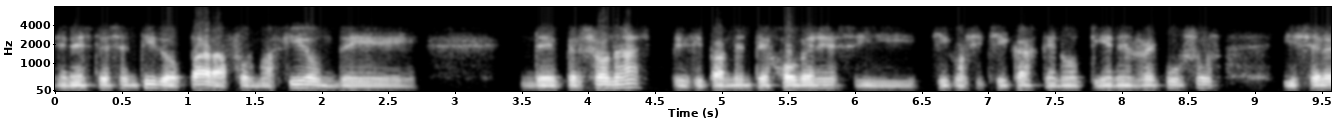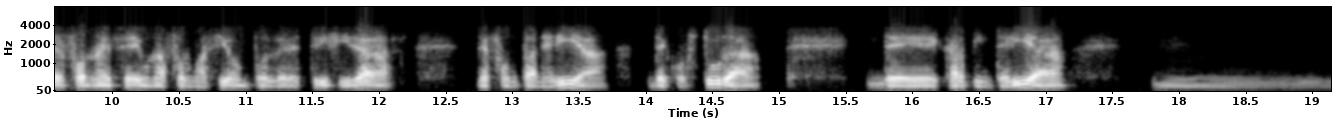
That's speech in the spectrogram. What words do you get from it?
en este sentido para formación de, de personas, principalmente jóvenes y chicos y chicas que no tienen recursos y se les fornece una formación pues, de electricidad, de fontanería, de costura, de carpintería, mm,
